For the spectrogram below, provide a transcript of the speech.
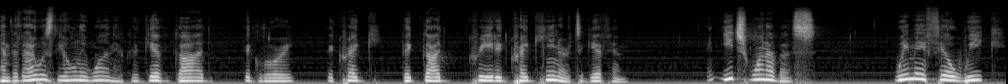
and that I was the only one who could give God the glory that, Craig, that God created Craig Keener to give him. And each one of us, we may feel weak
